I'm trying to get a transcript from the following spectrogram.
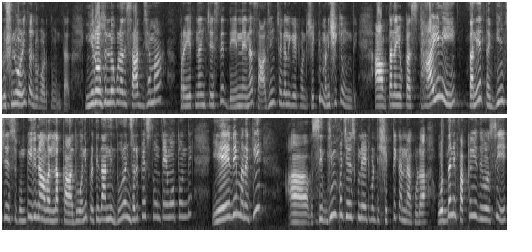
ఋషులు అని తెలుపబడుతూ ఉంటారు. ఈ రోజుల్లో కూడా అది సాధ్యమా? ప్రయత్నం చేస్తే దేన్నైనా సాధించగలిగేటువంటి శక్తి మనిషికి ఉంది. ఆ తన యొక్క స్థాయిని తనే తగ్గించేసుకుంటూ ఇది నా వల్ల కాదు అని ప్రతిదాన్ని దూరం జరిపేస్తూ ఉంటే ఏమవుతుంది? ఏది మనకి సిద్ధింప చేసుకునేటువంటి శక్తి కన్నా కూడా వద్దని పక్కకి చూసి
